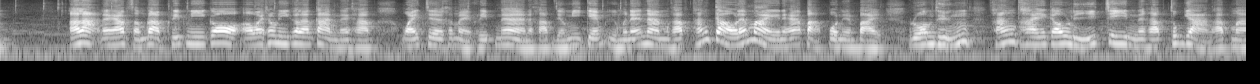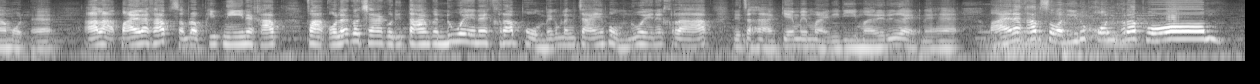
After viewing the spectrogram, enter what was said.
เอาล่ะนะครับสำหรับคลิปนี้ก็เอาไว้เท่านี้ก็แล้วกันนะครับ ไว้เจอกันใหม่คลิปหน้านะครับ เดี๋ยวมีเกมอื่นมาแนะนำครับ ทั้งเก่าและใหม่นะฮะปะปนกันไป รวมถึงทั้งไทยเกาหลีจีนนะครับ ทุกอย่างครับมาหมดนะฮะเอาล่ะไปแล้วครับสำหรับคลิปนี้นะครับ ฝากกดไลค์กดแชร์กดติดตามกันด้วยนะครับ ผมเป็นกำลังใจให้ผมด้วยนะครับ เดี๋ยวจะหาเกมใหม่ๆดีๆมาเรื่อยๆนะฮะไปแล้วครับ สวัสดีทุกคนครับผม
